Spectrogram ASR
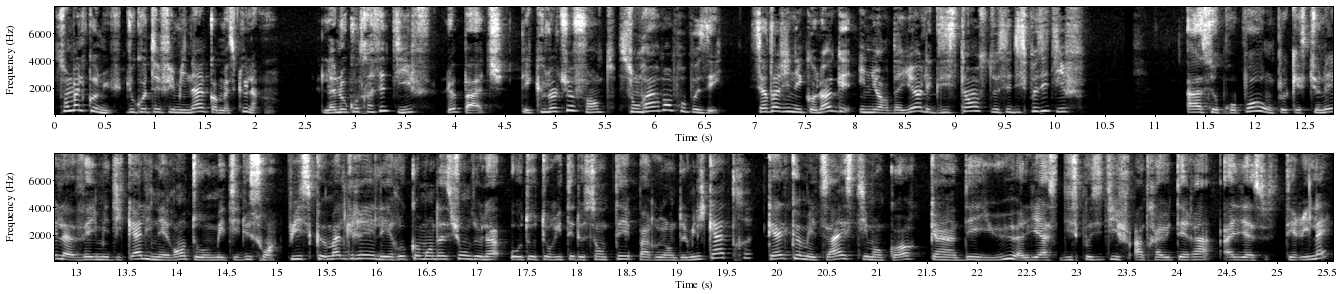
sont mal connues, du côté féminin comme masculin. L'anneau contraceptif, le patch, les culottes chauffantes sont rarement proposés. Certains gynécologues ignorent d'ailleurs l'existence de ces dispositifs. À ce propos, on peut questionner la veille médicale inhérente au métier du soin, puisque malgré les recommandations de la Haute Autorité de Santé parues en 2004, quelques médecins estiment encore qu'un DIU, alias dispositif intra-utérin, alias stérilet,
